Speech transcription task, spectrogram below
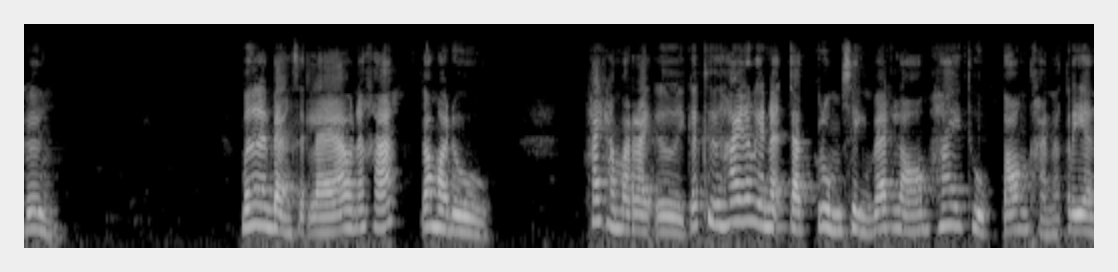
ครึ่ง เมื่อนักเรียนแบ่งเสร็จแล้วนะคะ ก็มาดู ให้ทำอะไรเอ่ยก็คือให้นักเรียนนะจัดกลุ่มสิ่งแวดล้อมให้ถูกต้องค่ะนักเรียน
